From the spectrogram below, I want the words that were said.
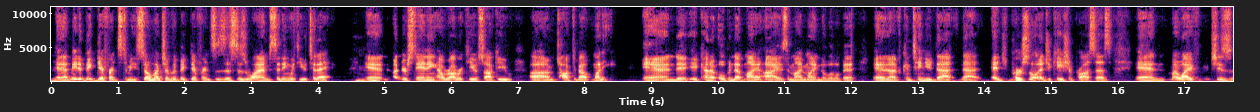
and that made a big difference to me. So much of a big difference is this is why I'm sitting with you today mm-hmm. and understanding how Robert Kiyosaki um, talked about money. And it, it kind of opened up my eyes and my mind a little bit. And I've continued that that ed- personal education process. And my wife, she's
